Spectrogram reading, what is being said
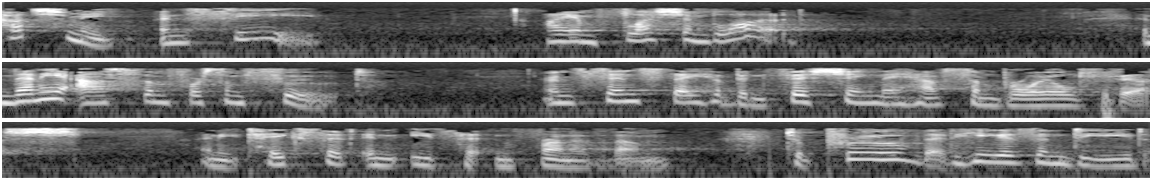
Touch me and see. I am flesh and blood. And then he asks them for some food. And since they have been fishing, they have some broiled fish. And he takes it and eats it in front of them to prove that he is indeed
